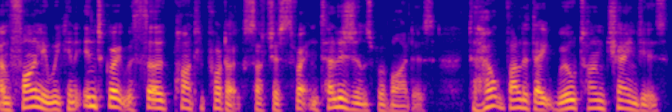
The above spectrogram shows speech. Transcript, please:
And finally, we can integrate with third-party products such as threat intelligence providers to help validate real-time changes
